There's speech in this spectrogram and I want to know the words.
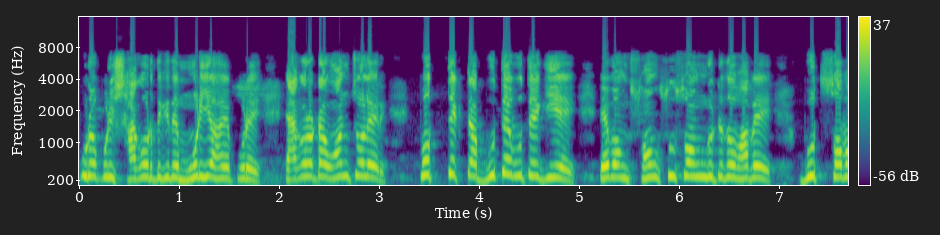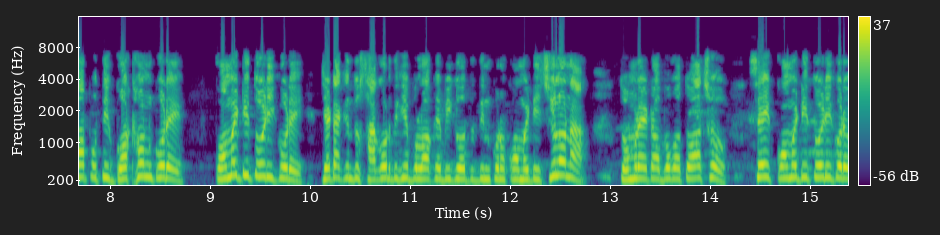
পুরোপুরি সাগর দিঘিতে মরিয়া হয়ে পড়ে এগারোটা অঞ্চলের প্রত্যেকটা বুথে বুথে গিয়ে এবং সুসংগঠিতভাবে বুথ সভাপতি গঠন করে কমিটি তৈরি করে, যেটা কিন্তু সাগরদিঘি ব্লকে বিগত দিন কোনো কমিটি ছিল না। তোমরা এটা অবগত আছো? সেই কমিটি তৈরি করে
